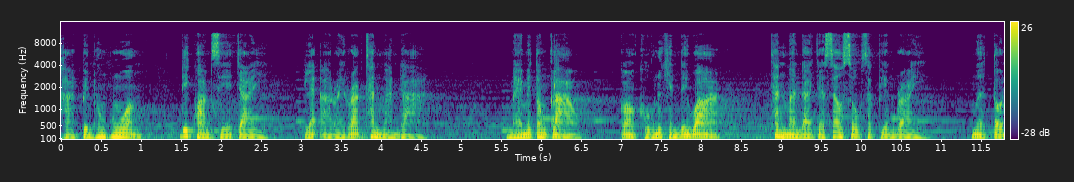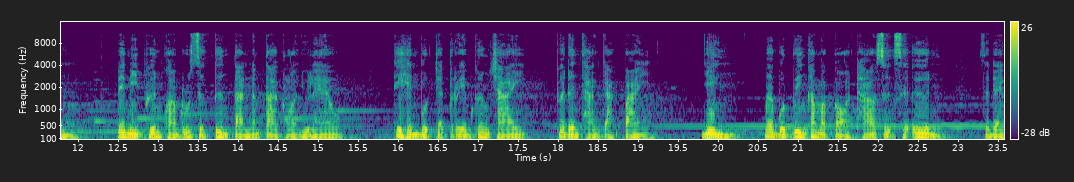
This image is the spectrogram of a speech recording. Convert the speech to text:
ขาดเป็นห่วงๆด้วยความเสียใจ และอะไรรักท่านมารดา แม้ไม่ต้องกล่าว ก็คงนึกเห็นได้ว่า ท่านมารดาจะเศร้าโศกสักเพียงไร เมื่อตนได้มีพื้นความรู้สึกตื้นตันน้ำตาคลออยู่แล้ว ที่เห็นบุตรจะเตรียมเครื่องใช้เพื่อเดินทางจากไป ยิ่งเมื่อบุตรวิ่งเข้ามากอดเท้าสึกเสืออื้น แสดง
